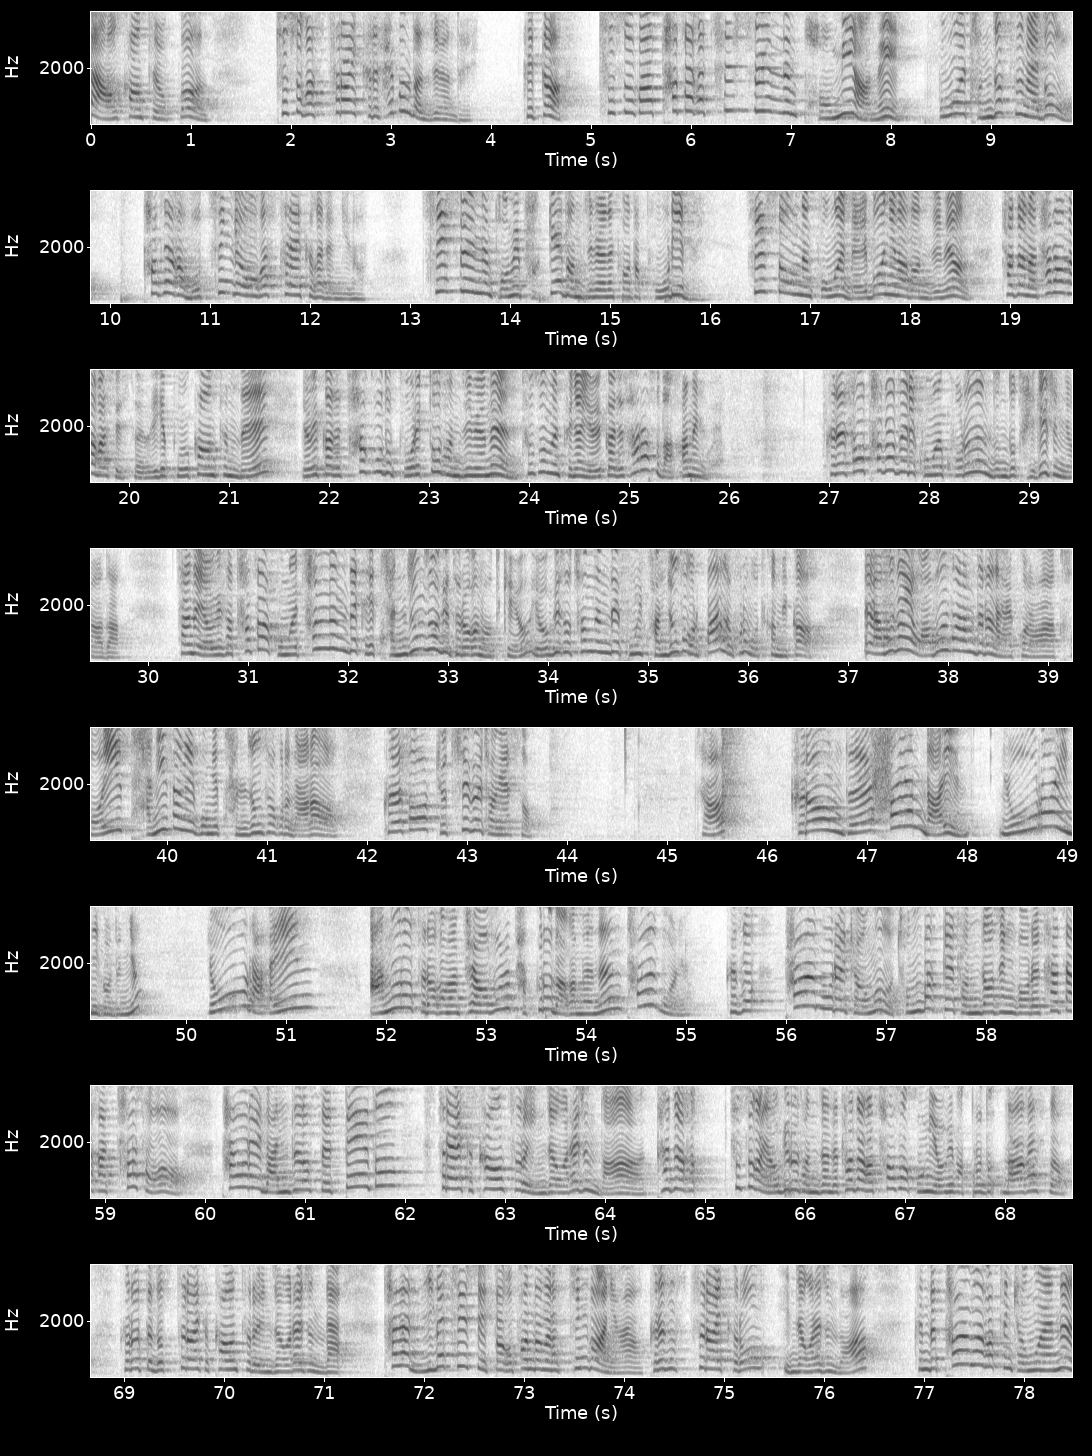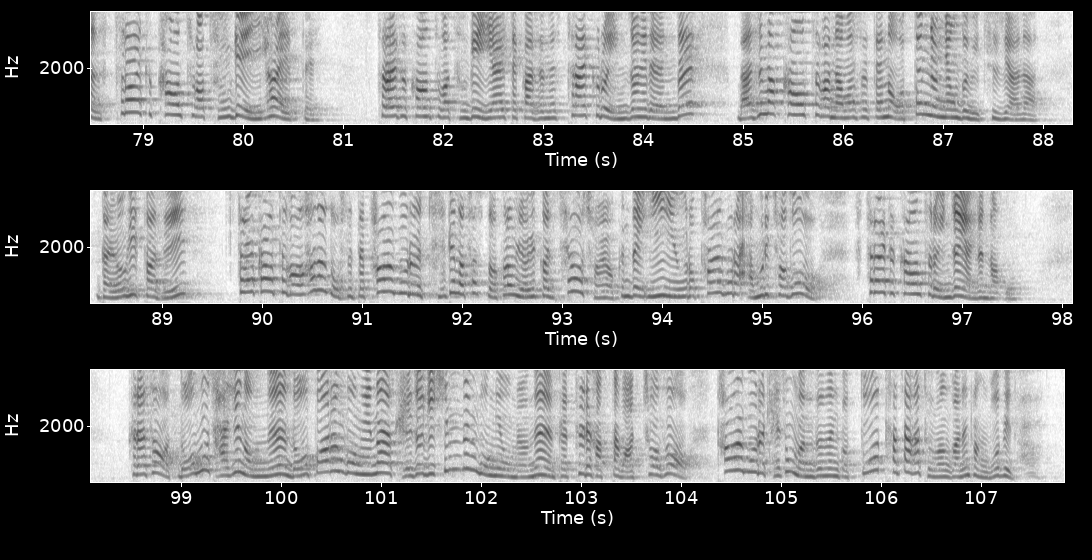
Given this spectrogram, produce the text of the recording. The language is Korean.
첫째 아웃카운트 요건 투수가 스트라이크를 세 번 던지면 돼. 그러니까 투수가 타자가 칠 수 있는 범위 안에 공을 던졌음에도 타자가 못 친 경우가 스트라이크가 됩니다. 칠 수 있는 범위 밖에 던지면 그건 다 볼이 돼. 칠 수 없는 공을 네 번이나 던지면 타자는 살아나갈 수 있어요. 이게 볼 카운트인데 여기까지 차고도 볼이 또 던지면은 투수는 그냥 여기까지 살아서 나가는 거야. 그래서 타자들이 공을 고르는 눈도 되게 중요하다. 자, 근데 여기서 타자가 공을 쳤는데 그게 관중석에 들어가면 어떡해요? 여기서 쳤는데 공이 관중석으로 빠져. 그럼 어떡합니까? 야구장에 와본 사람들은 알 거야. 거의 반 이상의 공이 관중석으로 날아와. 그래서 규칙을 정했어. 자, 그라운드의 하얀 라인, 요 라인이거든요? 요 라인 안으로 들어가면 페어볼, 밖으로 나가면은 파울볼이에요. 그래서 파울볼의 경우 존 밖에 던져진 거를 타자가 쳐서 파울을 만들었을 때도 스트라이크 카운트로 인정을 해준다. 타자가 투수가 여기로 던졌는데 타자가 쳐서 공이 여기 밖으로 도- 나갔어. 그럴 때도 스트라이크 카운트로 인정을 해준다. 타자 네가 칠 수 있다고 판단을 해서 친 거 아니야. 그래서 스트라이크로 인정을 해준다. 근데 파울볼 같은 경우에는 스트라이크 카운트가 두 개 이하일 때 스트라이크 카운트가 두 개 이하일 때까지는 스트라이크로 인정이 되는데 마지막 카운트가 남았을 때는 어떤 영향도 미치지 않아. 그러니까 여기까지 스트라이크 카운트가 하나도 없을 때 파울볼을 두 개나 쳤어. 그럼 여기까지 채워져요. 근데 이 이후로 파울볼을 아무리 쳐도 스트라이크 카운트로 인정이 안 된다고. 그래서 너무 자신 없는 너무 빠른 공이나 궤적이 힘든 공이 오면은 배트를 갖다 맞춰서 파울볼을 계속 만드는 것도 타자가 도망가는 방법이다.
